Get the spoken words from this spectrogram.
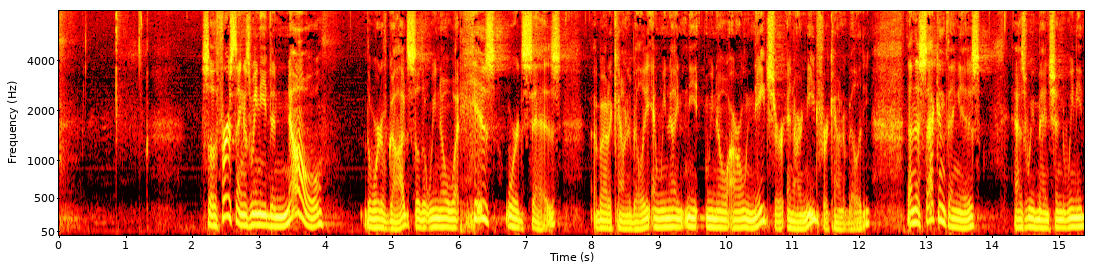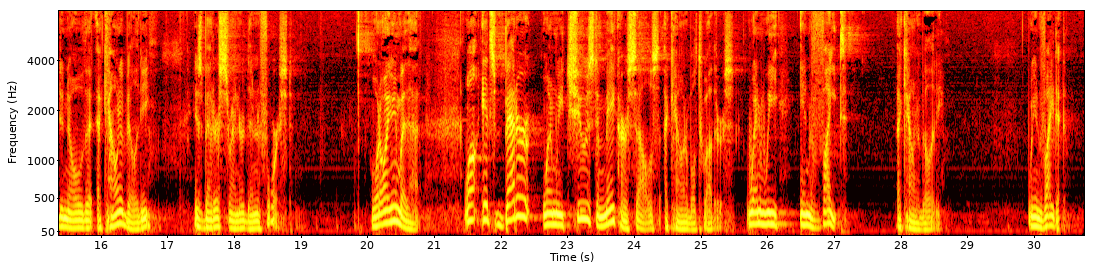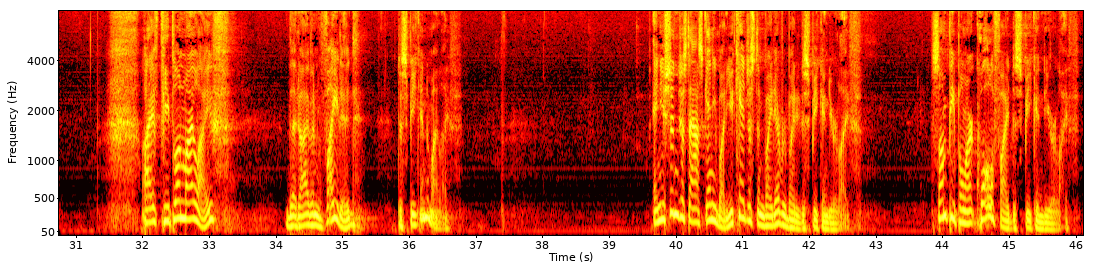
So the first thing is we need to know the Word of God so that we know what His Word says about accountability and we, we know our own nature and our need for accountability. Then the second thing is, as we mentioned, we need to know that accountability is better surrendered than enforced. What do I mean by that? Well, it's better when we choose to make ourselves accountable to others, when we invite accountability. We invite it. I have people in my life that I've invited to speak into my life. And you shouldn't just ask anybody. You can't just invite everybody to speak into your life. Some people aren't qualified to speak into your life.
